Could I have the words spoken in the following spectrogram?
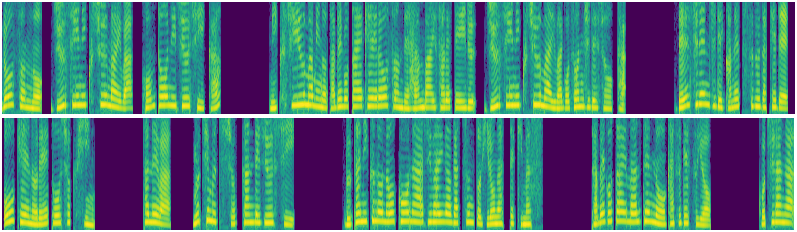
ローソンのジューシー肉シューマイは本当にジューシーか？肉々しい旨味の食べ応え系ローソンで販売されているジューシー肉シューマイはご存知でしょうか？電子レンジで加熱するだけで OK の冷凍食品。種は、ムチムチ食感でジューシー。豚肉の濃厚な味わいがガツンと広がってきます。食べ応え満点のおかずですよ。こちらが、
